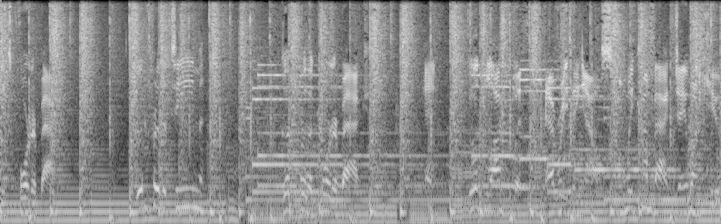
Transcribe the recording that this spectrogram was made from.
its quarterback. Good for the team, good for the quarterback, and good luck with everything else. When we come back, J1Q.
